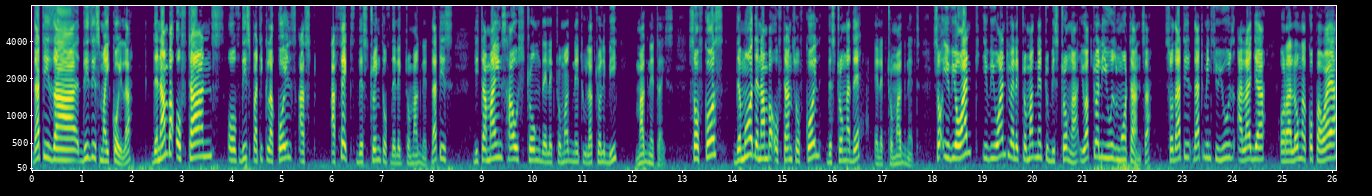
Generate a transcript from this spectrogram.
That is, uh, this is my coil. Huh? The number of turns of these particular coils affects the strength of the electromagnet. That is, determines how strong the electromagnet will actually be magnetized. So of course, the more the number of turns of coil, the stronger the electromagnet. So if you want if you want your electromagnet to be stronger, you actually use more turns. Huh? So that is that means you use a larger or along a copper wire,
